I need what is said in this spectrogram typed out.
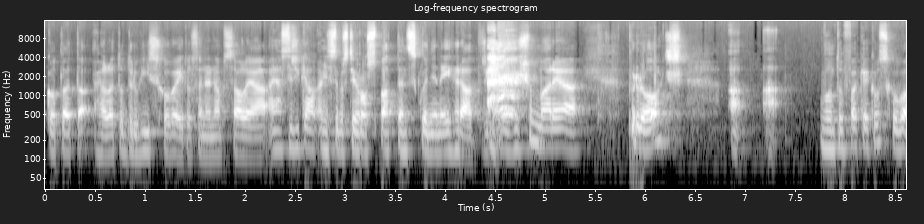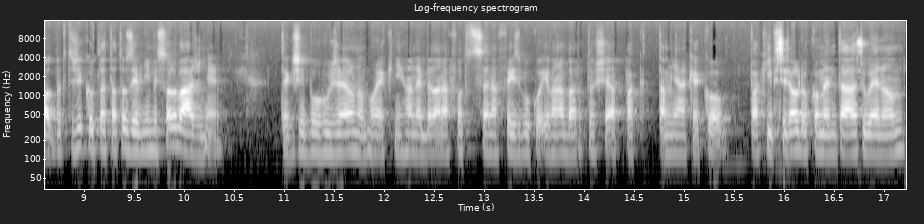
kotleta, hele, to druhý schovej, to se nenapsal já. A já si říkám, ani se prostě rozpad ten skleněný hrad. Říkám, Maria, proč? A, a on to fakt jako schoval, protože kotleta to zjevně myslel vážně. Takže bohužel, no, moje kniha nebyla na fotce na Facebooku Ivana Bartoše a pak tam nějak jako, pak ji přidal do komentářů jenom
